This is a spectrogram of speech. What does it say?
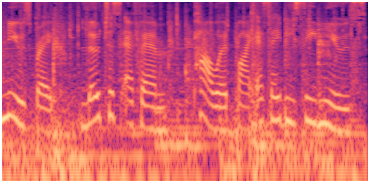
Newsbreak, Lotus FM, powered by SABC News.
